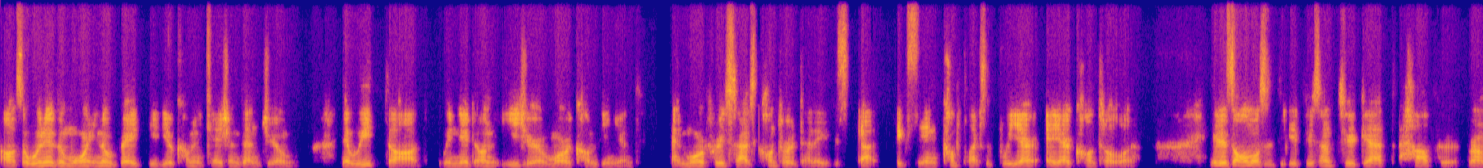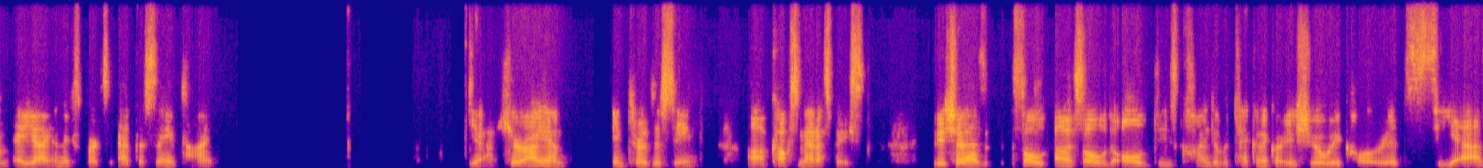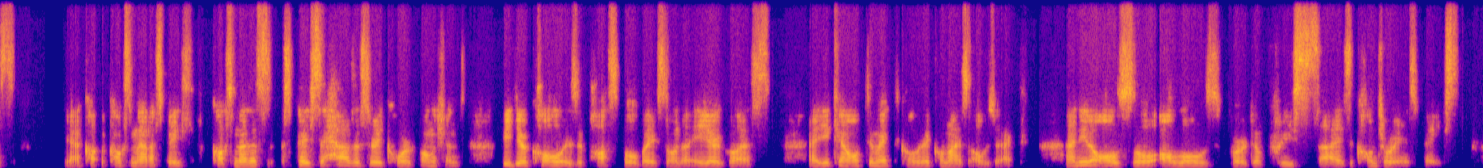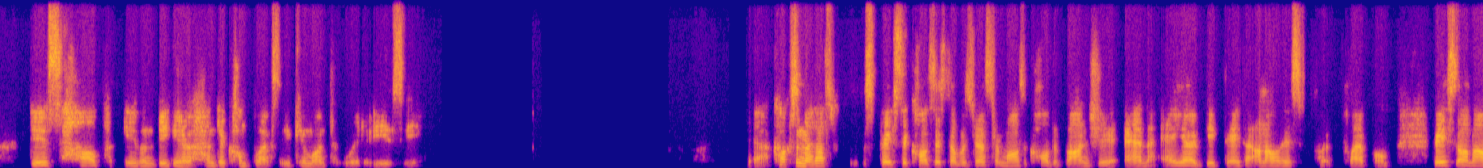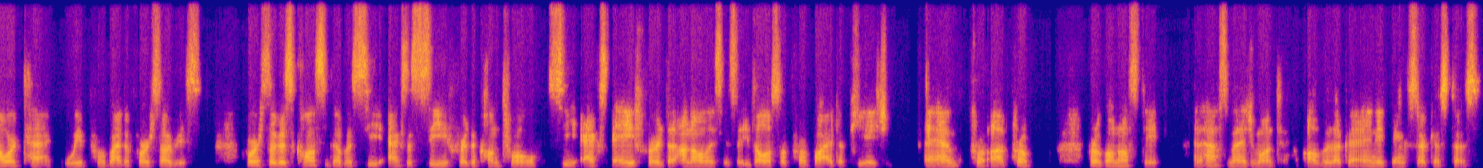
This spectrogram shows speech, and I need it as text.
Also, we need a more innovative video communication than Zoom. And we thought we need an easier, more convenient and more precise control than exists in complex VR AR controller. It is almost efficient to get help from AI and experts at the same time. Yeah, here I am introducing uh, Cox Metaspace, which has sol uh, solved all these kind of technical issue. We call it CS, yeah, Cox Metaspace. Cox Metaspace has three core functions. Video call is possible based on the AR glass, and it can automatically recognize object. And it also allows for the precise control in space. This help even beginner handle complex equipment with easy. Yeah, Cox Metaspace consists of a gesture model called VANZY and AI big data analysis platform. Based on our tech, we provide the full service. Full service consists of CXC for the control, CXA for the analysis. It also provides a PH and pro, uh, pro, prognostic and has management of like anything circumstance.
